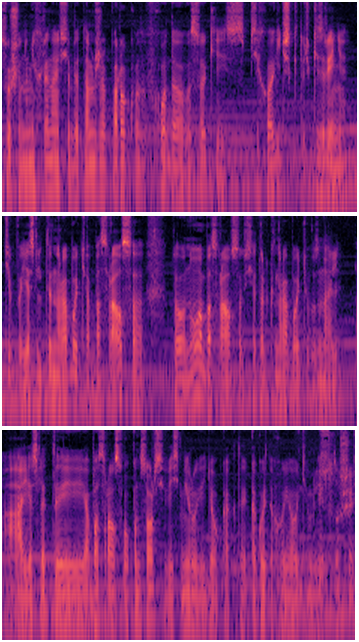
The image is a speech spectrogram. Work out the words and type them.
Слушай, ну ни хрена себе, там же порог входа высокий с психологической точки зрения. Типа, если ты на работе обосрался, то ну обосрался, все только на работе узнали. А если ты обосрался в open source, весь мир увидел, как ты какой-то хуёвый тимлид. Слушай,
